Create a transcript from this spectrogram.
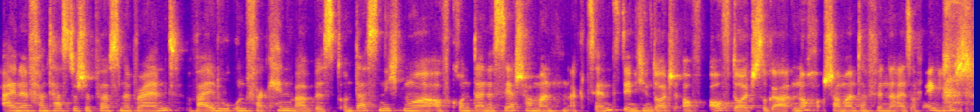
eine fantastische Personal Brand, weil du unverkennbar bist. Und das nicht nur aufgrund deines sehr charmanten Akzents, den ich in Deutsch auf, auf Deutsch sogar noch charmanter finde als auf Englisch.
